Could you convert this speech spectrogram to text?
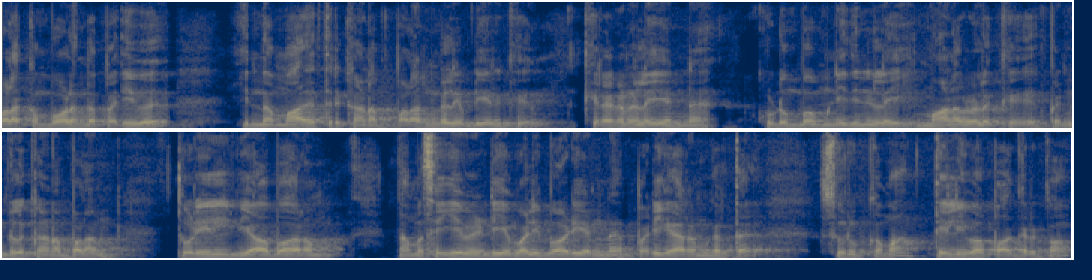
வழக்கம் போல் இந்த பதிவு இந்த மாதத்திற்கான பலன்கள் எப்படி இருக்குது கிரகநிலை என்ன? குடும்பம் நிதிநிலை மாணவர்களுக்கு பெண்களுக்கான பலன் தொழில் வியாபாரம் நம்ம செய்ய வேண்டிய வழிபாடு என்ன? பரிகாரங்கிறத சுருக்கமாக தெளிவாக பார்க்குறோம்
